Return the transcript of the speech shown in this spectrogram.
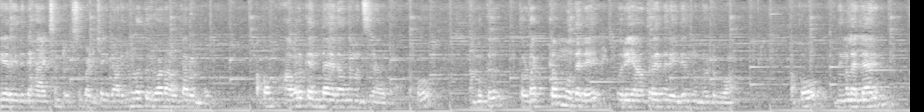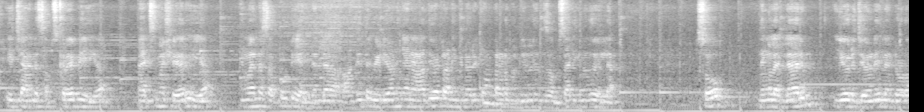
കയറി ഇതിന്റെ ഹാക്സ് ആൻഡ് ട്രിക്സ് പഠിച്ച ഇത് അറിഞ്ഞുള്ളത് ഒരുപാട് ആൾക്കാരുണ്ട്. അപ്പം അവർക്ക് എന്താ ഏതാന്ന് മനസ്സിലാവില്ല. അപ്പോൾ നമുക്ക് തുടക്കം മുതലേ ഒരു യാത്ര എന്ന രീതിയിൽ മുന്നോട്ട് പോകാം അപ്പോൾ നിങ്ങളെല്ലാവരും ഈ ചാനൽ സബ്സ്ക്രൈബ് ചെയ്യുക മാക്സിമം ഷെയർ ചെയ്യുക. നിങ്ങൾ എന്നെ സപ്പോർട്ട് ചെയ്യുക. ഇതെന്റെ ആദ്യത്തെ വീഡിയോ ആണ്. ഞാൻ ആദ്യമായിട്ടാണ് ഇങ്ങനെ ഒരു ക്യാമറയുടെ മുന്നിൽ നിന്ന് സംസാരിക്കുന്നതും എല്ലാം. സോ നിങ്ങളെല്ലാവരും ഈ ഒരു ജേർണിയിൽ എന്റെ കൂടെ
